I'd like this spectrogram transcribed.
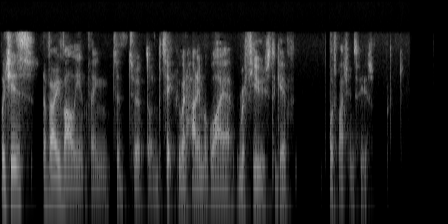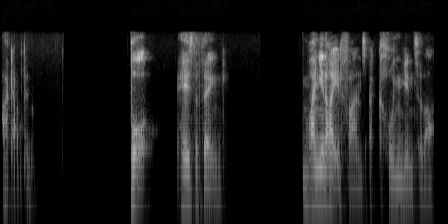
Which is a very valiant thing to to have done, particularly when Harry Maguire refused to give post-match interviews. Our captain. But here's the thing: Man United fans are clinging to that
